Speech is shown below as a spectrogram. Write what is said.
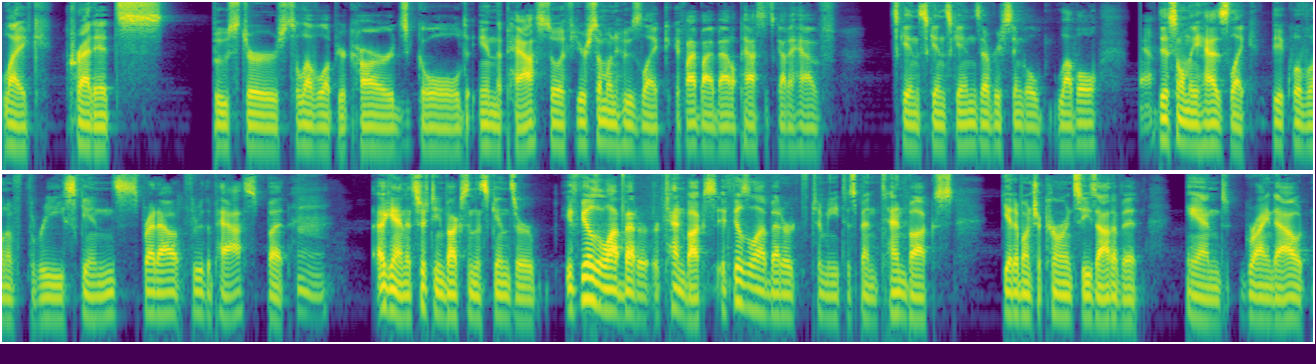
like credits boosters to level up your cards, gold in the past. So if you're someone who's like, if I buy a battle pass, it's got to have skins, skin, skins every single level. Yeah. This only has like the equivalent of three skins spread out through the pass, but Hmm. again, it's 15 bucks and the skins are it feels a lot better or 10 bucks. It feels a lot better to me to spend 10 bucks, get a bunch of currencies out of it and grind out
